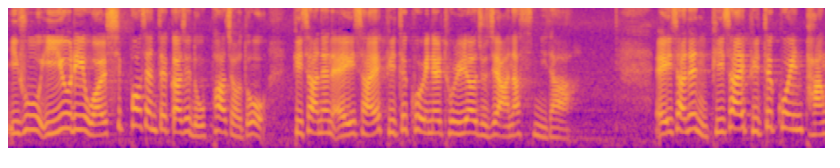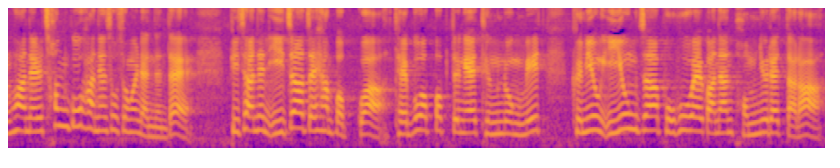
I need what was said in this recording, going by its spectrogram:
이후 이율이 월 10%까지 높아져도 B사는 A사에 비트코인을 돌려주지 않았습니다. A사는 B사의 비트코인 방환을 청구하는 소송을 냈는데 B사는 이자 제한법과 대부업법 등의 등록 및 금융 이용자 보호에 관한 법률에 따라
